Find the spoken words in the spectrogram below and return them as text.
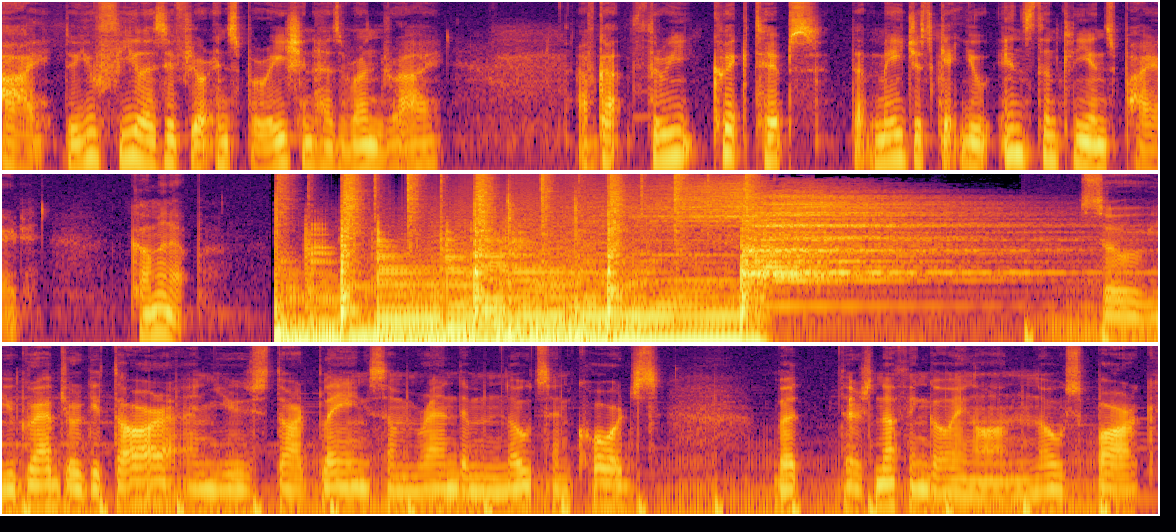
Hi, do you feel as if your inspiration has run dry? I've got three quick tips that may just get you instantly inspired. Coming up. So you grabbed your guitar and you start playing some random notes and chords, but there's nothing going on, no spark,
